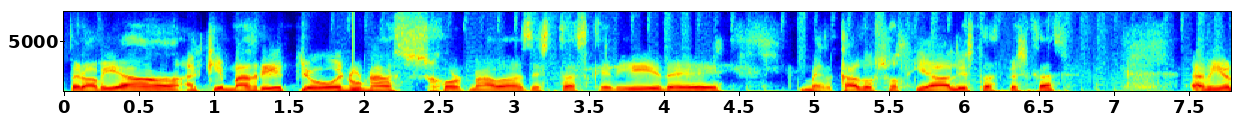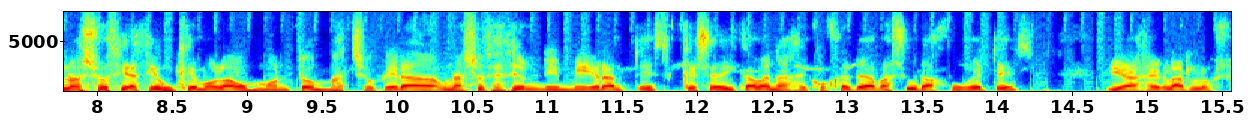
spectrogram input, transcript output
Pero había aquí en Madrid, yo en unas jornadas de estas que vi de mercado social y estas pescas, había una asociación que molaba un montón, macho, que era una asociación de inmigrantes que se dedicaban a recoger de la basura juguetes y arreglarlos.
